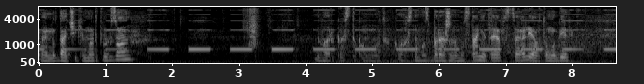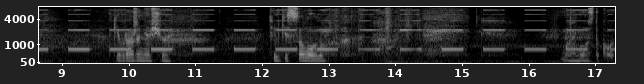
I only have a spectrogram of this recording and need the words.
Маємо датчики мертвих зон. Дверка в такому от класному збереженому стані. Та взагалі автомобіль. Таке враження, що тільки з салону. Маємо ось таку от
